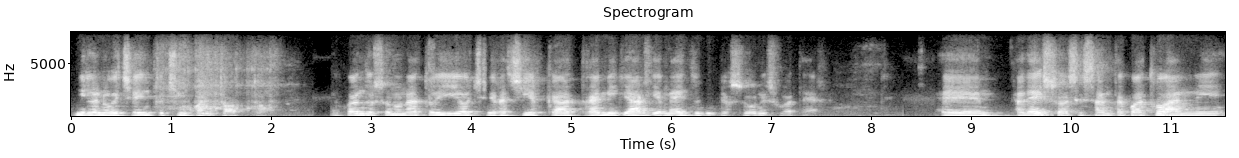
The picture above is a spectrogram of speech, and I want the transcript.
1958 e quando sono nato io c'era circa 3 miliardi e mezzo di persone sulla Terra. Eh, adesso a 64 anni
